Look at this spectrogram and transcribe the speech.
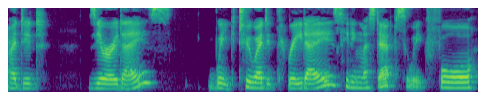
I did zero days. Week two, I did three days hitting my steps. Week four,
